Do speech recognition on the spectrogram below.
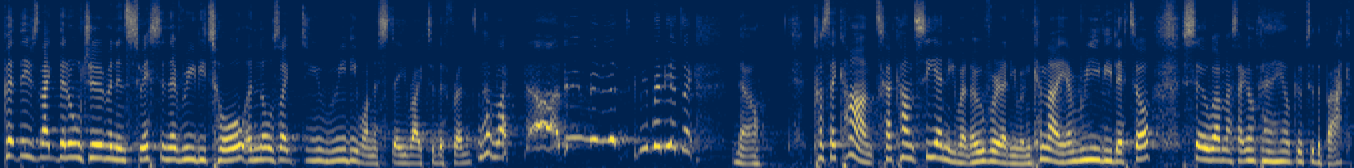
but there's like they're all German and Swiss and they're really tall and those like do you really want to stay right to the front and I'm like ah, oh, be brilliant be brilliant no because I can't. I can't see anyone over anyone, can I? I'm really little. So um, I was like, okay, I'll go to the back.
